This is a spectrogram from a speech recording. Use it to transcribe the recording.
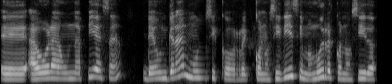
eh, ahora una pieza de un gran músico reconocidísimo, muy reconocido,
